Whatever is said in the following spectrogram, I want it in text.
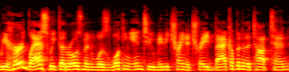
we heard last week that Roseman was looking into maybe trying to trade back up into the top 10.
